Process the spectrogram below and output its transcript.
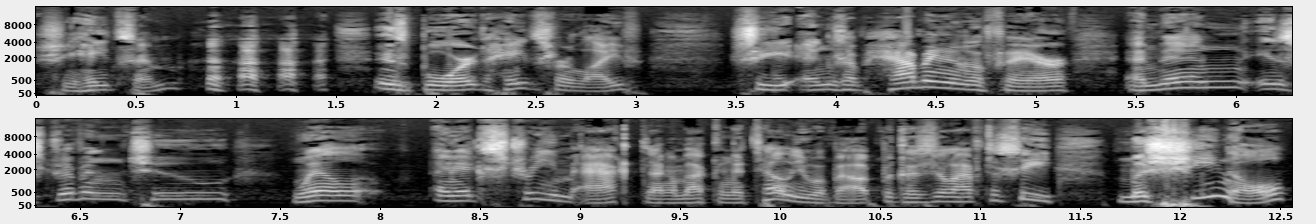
she hates him, is bored, hates her life. She ends up having an affair, and then is driven to, well, an extreme act that I'm not going to tell you about because you'll have to see. Machinal.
